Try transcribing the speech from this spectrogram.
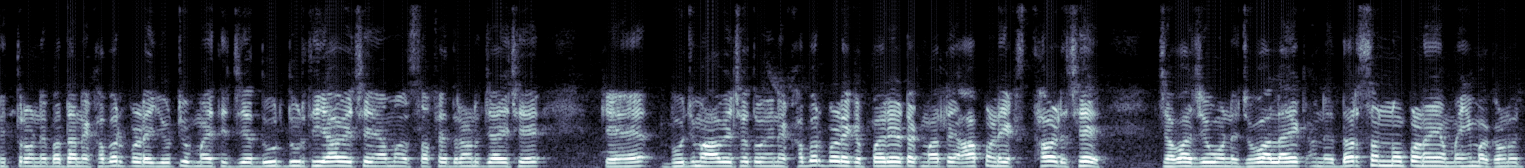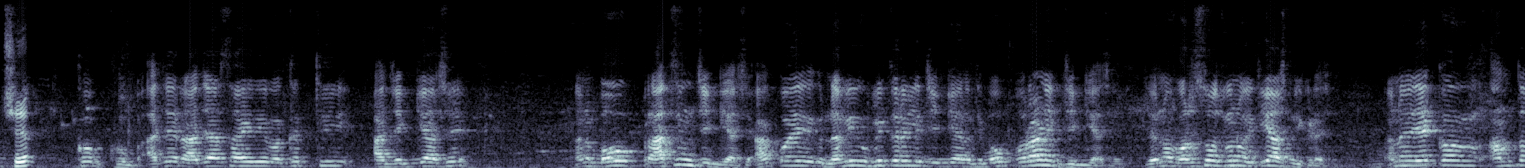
મિત્રોને બધાને ખબર પડે યુટ્યુબમાંથી જે દૂર દૂરથી આવે છે આમાં સફેદ રણ જાય છે કે ભુજમાં આવે છે તો એને ખબર પડે કે પર્યટક માટે આ પણ એક સ્થળ છે જવા જેવું અને જોવાલાયક અને દર્શનનો પણ અહીંયા મહિમા ઘણો જ છે. ખૂબ ખૂબ. આજે રાજાશાહીની વખતથી આ જગ્યા છે અને બહુ પ્રાચીન જગ્યા છે. આ કોઈ નવી ઊભી કરેલી જગ્યા નથી બહુ પૌરાણિક જગ્યા છે જેનો વર્ષો જૂનો ઇતિહાસ નીકળે છે. અને એક આમ તો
